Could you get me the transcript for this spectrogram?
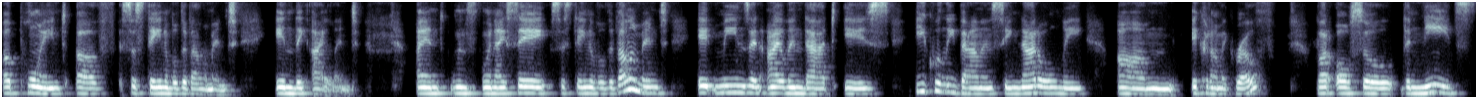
a point of sustainable development in the island. And when, I say sustainable development, it means an island that is equally balancing not only um, economic growth, but also the needs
